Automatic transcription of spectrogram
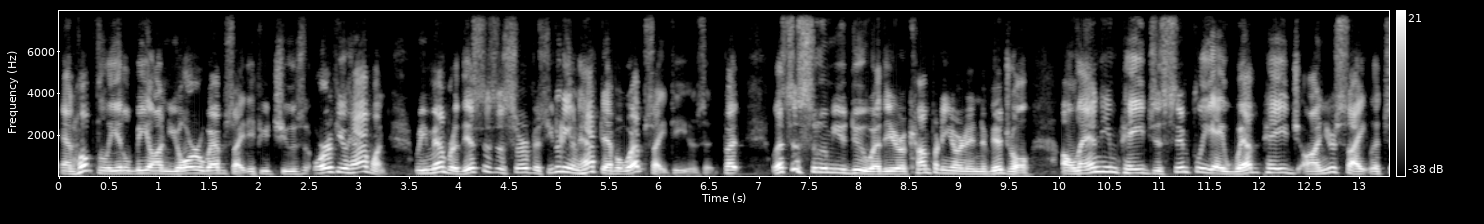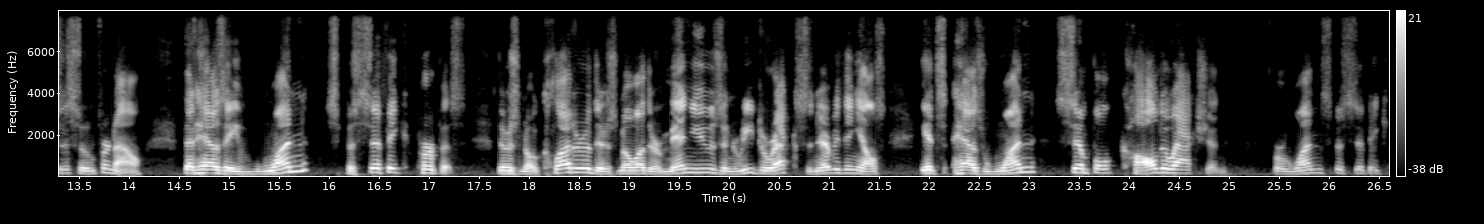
and hopefully it'll be on your website if you choose or if you have one. Remember, this is a service. You don't even have to have a website to use it. But let's assume you do, whether you're a company or an individual. A landing page is simply a web page on your site. Let's assume for now that has a one specific purpose there's no clutter, there's no other menus and redirects and everything else. It has one simple call to action for one specific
